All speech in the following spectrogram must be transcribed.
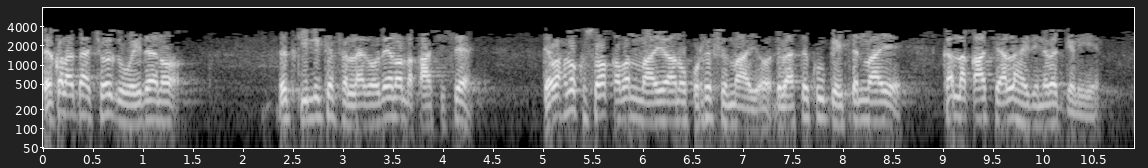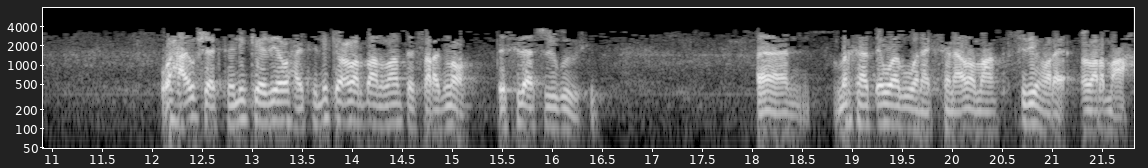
dee kol haddaad joogi weydeen oo dadkii nin ka fallaagoodeen oo dhaqaajiseen dee waxba ku soo qaban maayo anuu ku rifi maayo dhibaato ku geysan maaye ka dhaqaaji allaha idin nabadgeliye waxay u sheegtay ninkeedii waxay tii ninkii cumar baanu maanta isaragno dee sidaasu igu yidhi. Markaa dee waaba wanaagsanaaba maanta sidii hore cumar ma aha.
